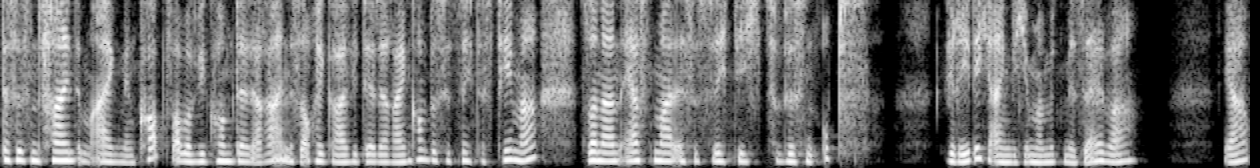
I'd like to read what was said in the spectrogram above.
das ist ein Feind im eigenen Kopf, aber wie kommt der da rein? Ist auch egal, wie der da reinkommt, das ist jetzt nicht das Thema, sondern erstmal ist es wichtig zu wissen, ups, wie rede ich eigentlich immer mit mir selber? Ja,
